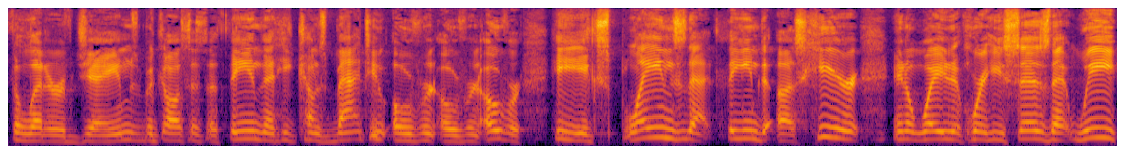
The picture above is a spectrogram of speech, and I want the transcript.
the letter of James because it's a theme that he comes back to over and over and over. He explains that theme to us here in a way where he says that we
